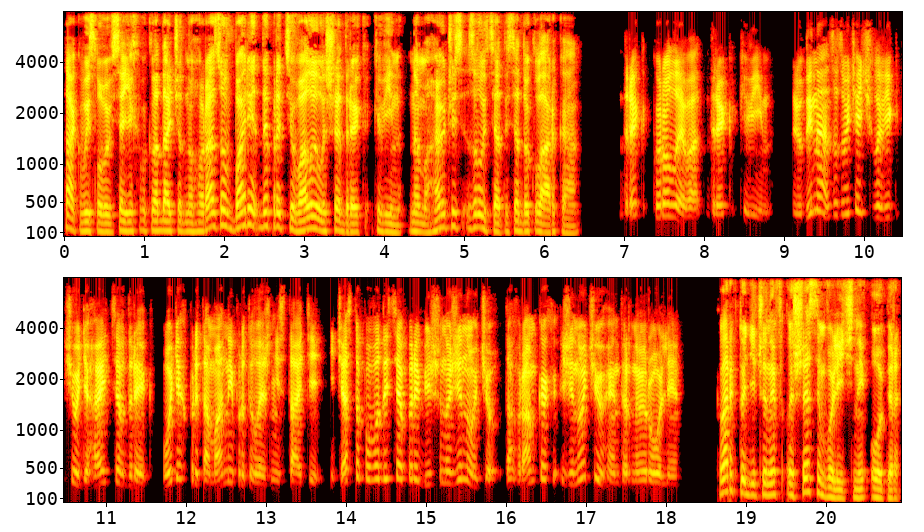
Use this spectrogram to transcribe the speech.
Так висловився їх викладач одного разу в барі, де працювали лише Дрек Квін, намагаючись залицятися до Кларка. Дрек королева, Дрек Квін. Людина зазвичай чоловік, що одягається в дрек, одяг притаманний протилежній статі, і часто поводиться перебільшено жіночо та в рамках жіночої гендерної ролі. Кларк тоді чинив лише символічний опір,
